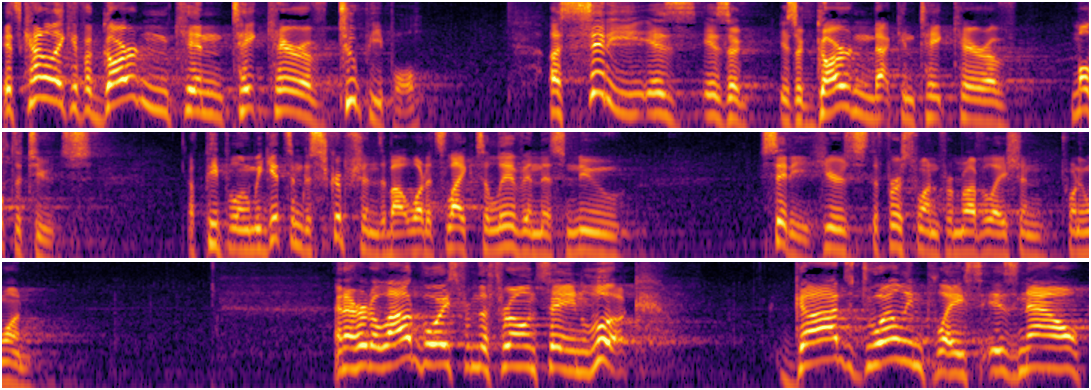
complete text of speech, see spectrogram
It's kind of like if a garden can take care of two people, a city is, is, a, is a garden that can take care of multitudes of people. And we get some descriptions about what it's like to live in this new city. Here's the first one from Revelation 21. And I heard a loud voice from the throne saying, Look, God's dwelling place is now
